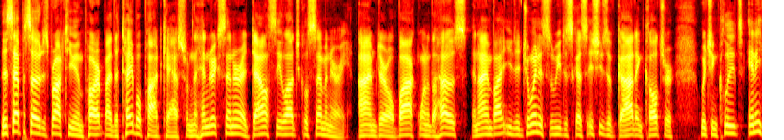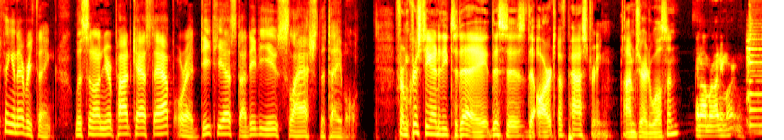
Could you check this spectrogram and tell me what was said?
This episode is brought to you in part by the Table Podcast from the Hendricks Center at Dallas Theological Seminary. I'm Darrell Bock, one of the hosts, and I invite you to join us as we discuss issues of God and culture, which includes anything and everything. Listen on your podcast app or at dts.edu slash the table. From Christianity Today, this is The Art of Pastoring. I'm Jared Wilson. And I'm Ronnie Martin.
